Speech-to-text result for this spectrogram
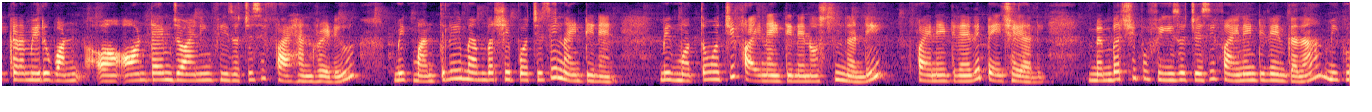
ఇక్కడ మీరు one on time joining fee వచ్చేసి ఫైవ్ హండ్రెడ్ మీకు మంత్లీ మెంబర్షిప్ వచ్చేసి నైంటీ నైన్ మీకు మొత్తం వచ్చి ఫైవ్ నైంటీ నైన్ వస్తుందండి. ఫైవ్ నైంటీ నైన్ అయితే పే చేయాలి. మెంబర్షిప్ ఫీజు వచ్చేసి ఫైవ్ నైంటీ నైన్ కదా. మీకు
